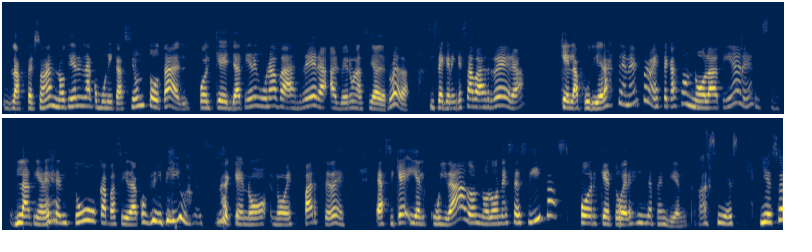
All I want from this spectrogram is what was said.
las personas no tienen la comunicación total porque ya tienen una barrera al ver una silla de ruedas y se creen que esa barrera que la pudieras tener, pero en este caso no la tienes, la tienes en tu capacidad cognitiva, o sea, que no, no es parte de. Así que, y el cuidado no lo necesitas porque tú eres independiente. Así es. Y ese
